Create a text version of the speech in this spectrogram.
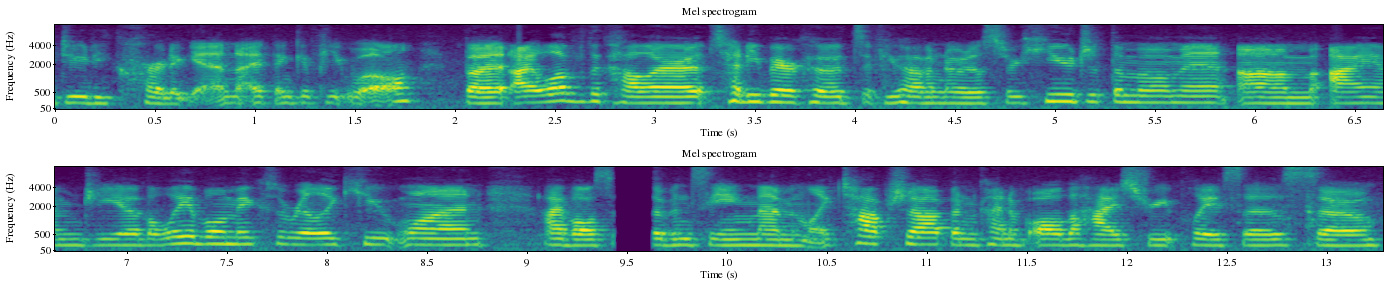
duty cardigan, I think if you will. But I love the color. Teddy bear coats, if you haven't noticed, are huge at the moment. Um, I am Gia, the label makes a really cute one. I've also been seeing them in like Topshop and kind of all the high street places. So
